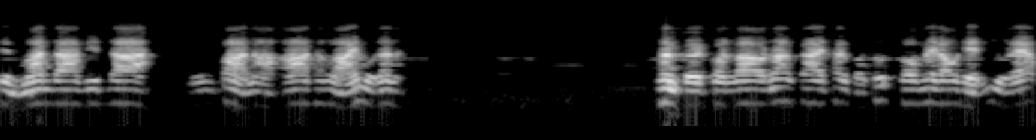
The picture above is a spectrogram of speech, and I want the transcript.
เช่นมารดาบิดาลุงป้าหน้าอาทั้งหลายหมู่นั้นท่านเกิดก่อนเราร่างกายท่านก็ทุดโทรมให้เราเห็นอยู่แล้ว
